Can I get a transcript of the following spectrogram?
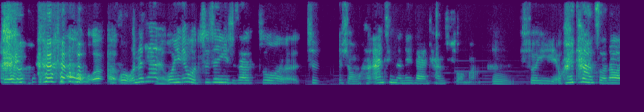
我我我那天我因为我最近一直在做这这种很安静的内在探索嘛，嗯，所以也会探索到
